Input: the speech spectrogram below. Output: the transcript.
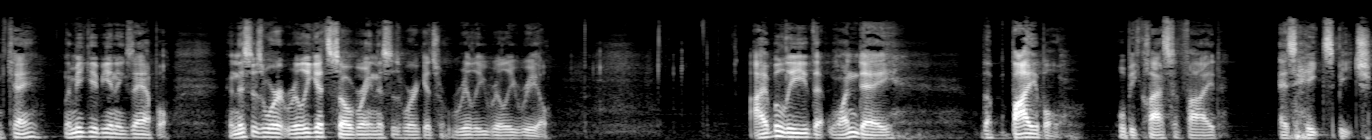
Okay, let me give you an example. And this is where it really gets sobering. This is where it gets really, really real. I believe that one day the Bible will be classified as hate speech.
